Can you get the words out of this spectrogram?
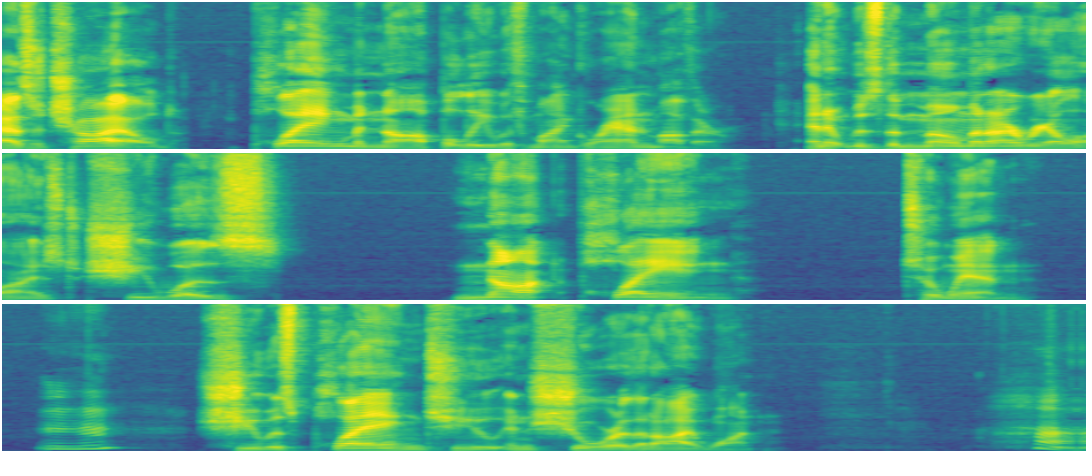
as a child playing Monopoly with my grandmother. And it was the moment I realized she was not playing to win. Mm-hmm. She was playing to ensure that I won Huh.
